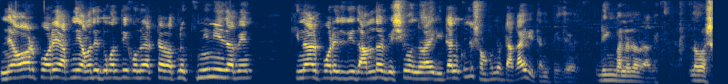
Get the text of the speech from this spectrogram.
নেওয়ার পরে আপনি আমাদের দোকান থেকে কোনো একটা রত্ন কিনে নিয়ে যাবেন। কেনার পরে যদি দাম দর বেশি মনে হয় রিটার্ন করলে সম্পূর্ণ টাকায় রিটার্ন পেয়ে যাবেন। রিং বানানোর আগে। নমস্কার।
